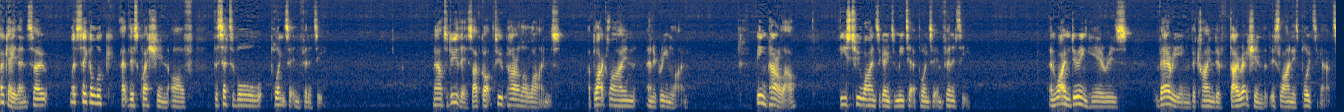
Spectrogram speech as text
Okay then, so let's take a look at this question of the set of all points at infinity. Now to do this, I've got two parallel lines, a black line and a green line. Being parallel, these two lines are going to meet at a point at infinity. And what I'm doing here is varying the kind of direction that this line is pointing at.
